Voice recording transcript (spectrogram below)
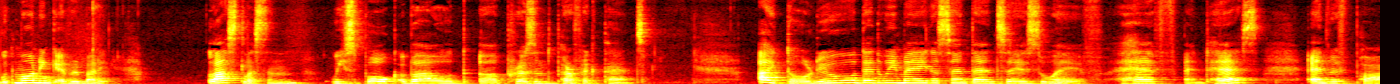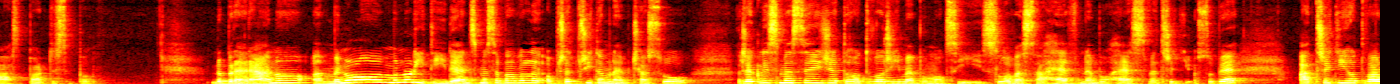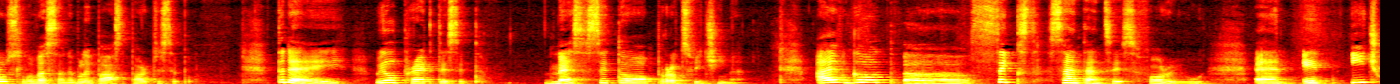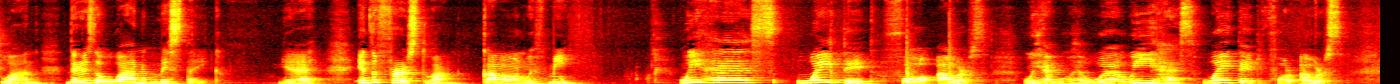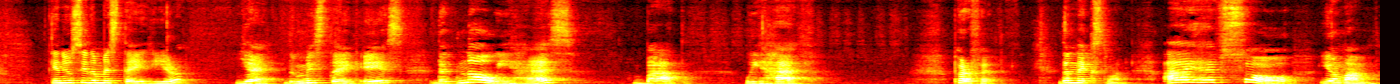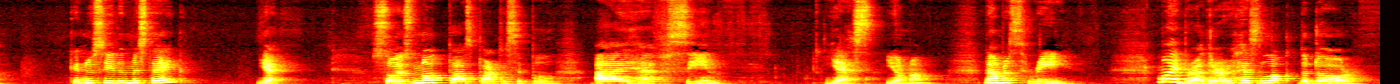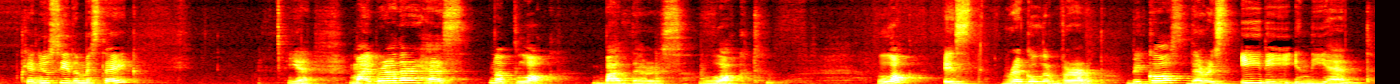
Good morning, everybody. Last lesson we spoke about uh, present perfect tense. I told you that we make sentences with have and has and with past participle. Dobré ráno. Minulo, minulý týden jsme se bavili o předpřítomném času. Řekli jsme si, že toho tvoříme pomocí slovesa have nebo has ve třetí osobě a třetího tvaru slovesa neboli past participle. Today we'll practice it. Dnes si to procvičíme. I've got uh, six sentences for you and in each one there is a one mistake. Yeah? In the first one, come on with me. We has waited for hours. We have we has waited for hours. Can you see the mistake here? Yeah, the mistake is that no we has, but we have. Perfect. The next one. I have saw your mom. Can you see the mistake? Yeah. So it's not past participle. I have seen. Yes, your mom. Number three. My brother has locked the door. Can you see the mistake? Yeah, my brother has not locked, but there is locked. Locked is regular verb because there is ed in the end.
